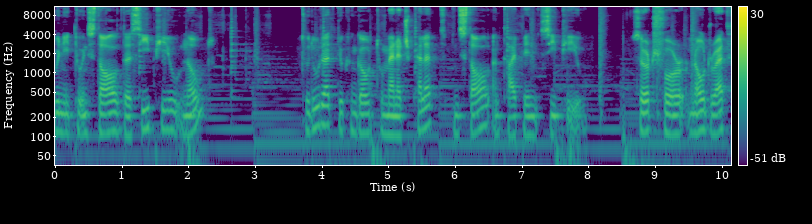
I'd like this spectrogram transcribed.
we need to install the CPU node. To do that you can go to manage palette, install and type in CPU. Search for Node-RED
